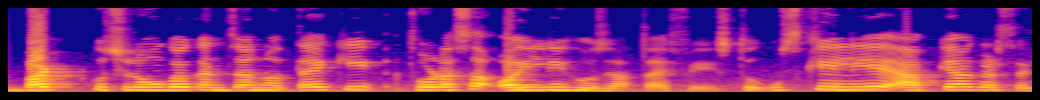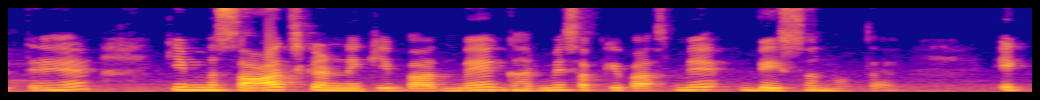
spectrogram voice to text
बट कुछ लोगों का कंसर्न होता है कि थोड़ा सा ऑयली हो जाता है फेस तो उसके लिए आप क्या कर सकते हैं कि मसाज करने के बाद में घर में सबके पास में बेसन होता है। एक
